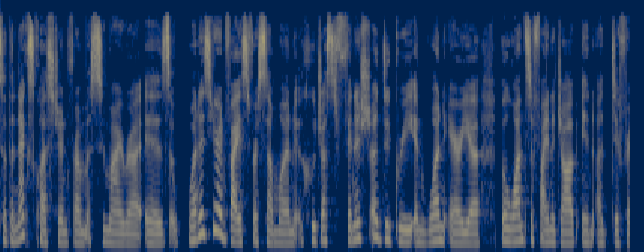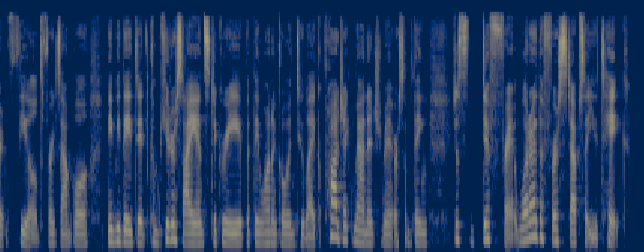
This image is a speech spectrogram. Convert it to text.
So the next question from Sumaira is What is your advice for someone who just finished a degree in one area but wants to find a job in a different field? For example, maybe they did computer science degree, but they want to go into like project management or something just different. What are the first steps that you take?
